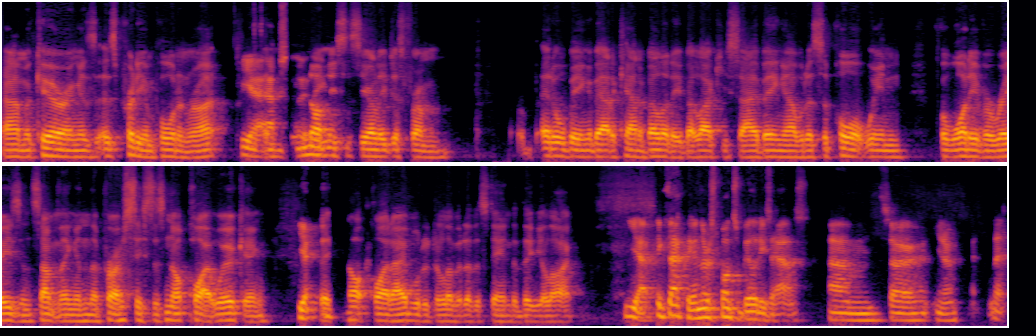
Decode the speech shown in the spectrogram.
um, occurring is, is pretty important, right? Yeah, absolutely. Not necessarily just from it all being about accountability, but like you say, being able to support when, for whatever reason, something in the process is not quite working. Yeah. They're not quite able to deliver to the standard that you like. Yeah, exactly. And the responsibility is ours. Um, so, you know, that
